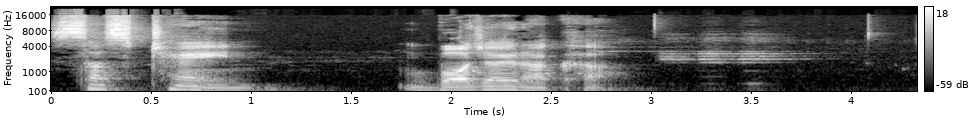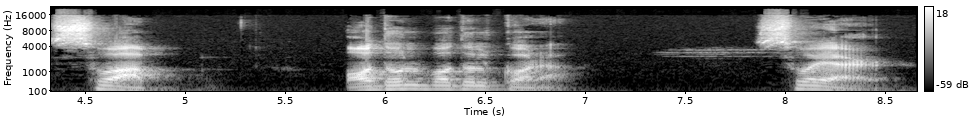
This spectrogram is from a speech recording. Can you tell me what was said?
সাস্টেইন, বজায় রাখা। সোয়াপ অদল বদল করা। সোয়ার,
